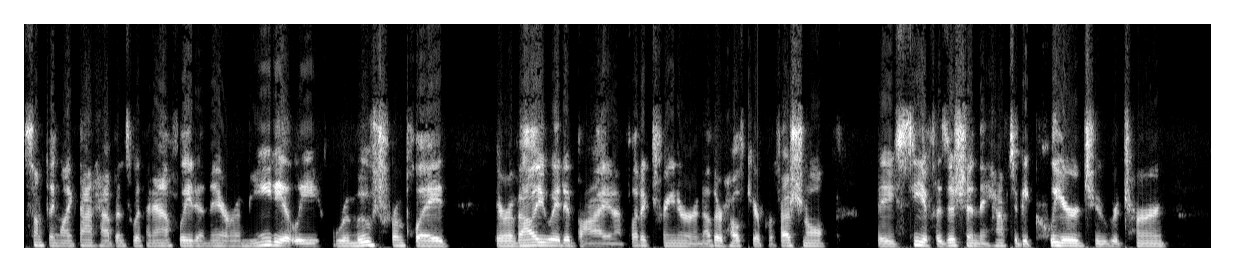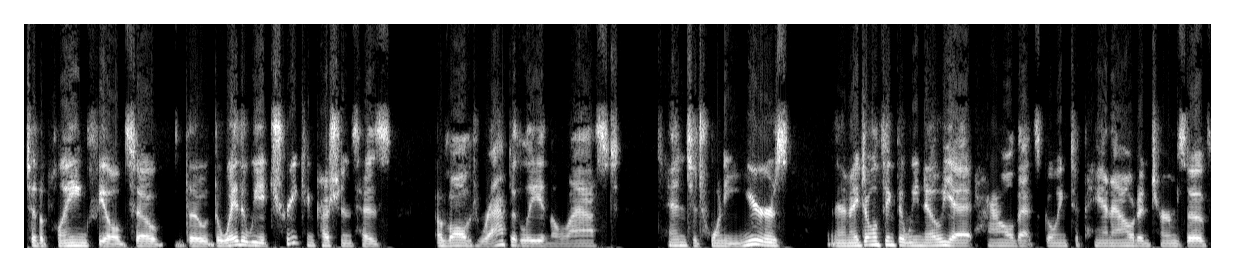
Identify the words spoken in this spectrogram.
something like that happens with an athlete and they are immediately removed from play. They're evaluated by an athletic trainer or another healthcare professional. They see a physician. They have to be cleared to return to the playing field. So the the way that we treat concussions has evolved rapidly in the last 10 to 20 years. And I don't think that we know yet how that's going to pan out in terms of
